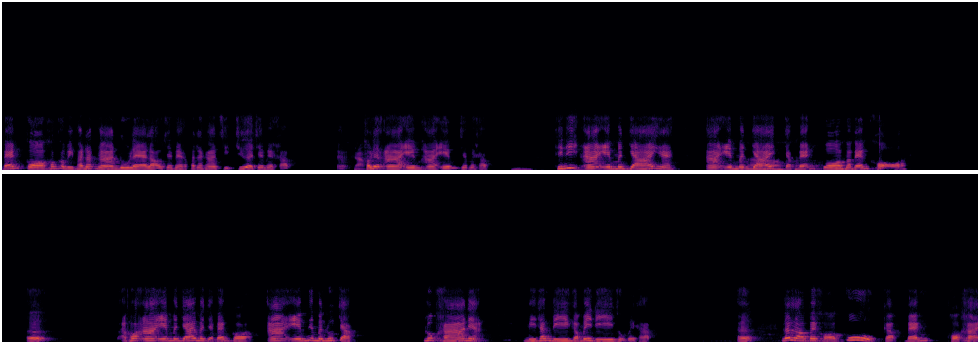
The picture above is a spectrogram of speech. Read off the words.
แบงก์กอเขาก็มีพนักงานดูแลเราใช่ไหมครับพนักงานสินเชื่อใช่ไหมครับเขาเรียก RM RM ใช่ไหมครับ ทีนี้ RM มันย้ายไง RM มันย้ายจากแบงก์กอมาแบงก์ขอ เออพอ RM มันย้ายมาจากแบงก์กอ RM เนี่ยมันรู้จักลูกค้าเนี่ย มีทั้งดีกับไม่ดีถูกไหมครับ เออ แล้วเราไปขอกู้กับแบงก์ขอไข่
